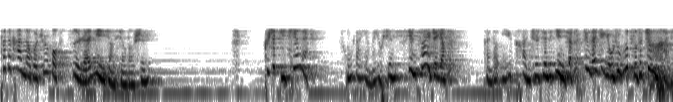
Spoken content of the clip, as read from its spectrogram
他在看到过之后，自然印象相当深。可是几天来，从来也没有像现在这样，感到一看之间的印象，竟然具有如此的震撼力。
